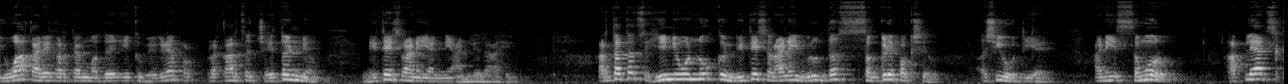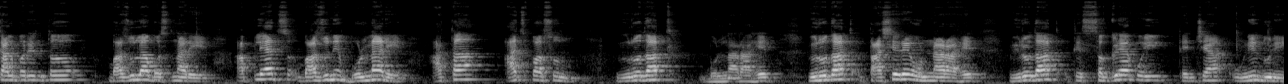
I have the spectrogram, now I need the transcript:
युवा कार्यकर्त्यांमध्ये एक वेगळ्या प्र प्रकारचं चैतन्य नितेश राणे यांनी आणलेलं आहे. अर्थातच ही निवडणूक नितेश राणे विरुद्ध सगळे पक्ष अशी होती आहे. आणि समोर आपल्याच कालपर्यंत बाजूला बसणारे आपल्याच बाजूने बोलणारे आता आजपासून विरोधात बोलणार आहेत विरोधात ताशेरे ओढणार आहेत विरोधात ते सगळ्या कोई त्यांच्या उणेदुणे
